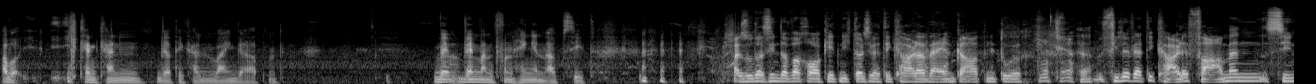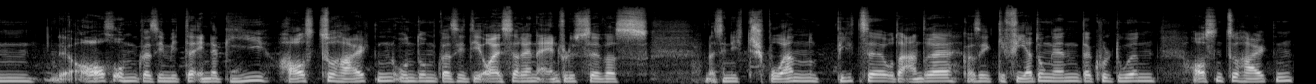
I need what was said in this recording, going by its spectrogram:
Aber ich, kenne keinen vertikalen Weingarten, wenn, wenn man von Hängen absieht. Also das in der Wachau geht nicht als vertikaler Weingarten durch. Äh, viele vertikale Farmen sind auch, um quasi mit der Energie Haus zu halten und um quasi die äußeren Einflüsse, was weiß ich nicht, Sporen, Pilze oder andere quasi Gefährdungen der Kulturen außen zu halten,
